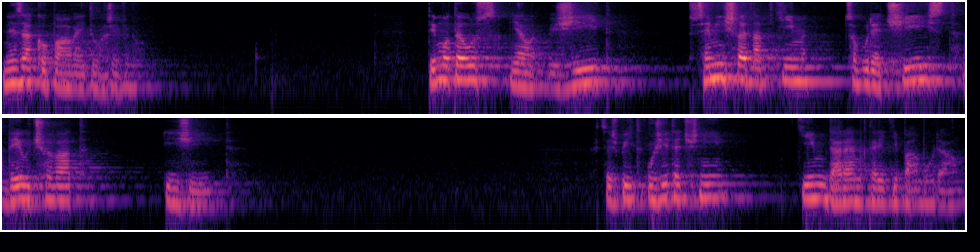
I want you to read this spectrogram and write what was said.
Nezakopávej tu hřivnu. Timoteus měl žít, přemýšlet nad tím, co bude číst, vyučovat i žít. Chceš být užitečný tím darem, který ti Pán Bůh dal.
